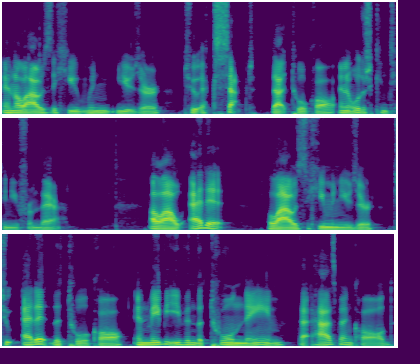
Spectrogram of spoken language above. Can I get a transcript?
and allows the human user to accept that tool call and it will just continue from there. Allow edit allows the human user to edit the tool call and maybe even the tool name that has been called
